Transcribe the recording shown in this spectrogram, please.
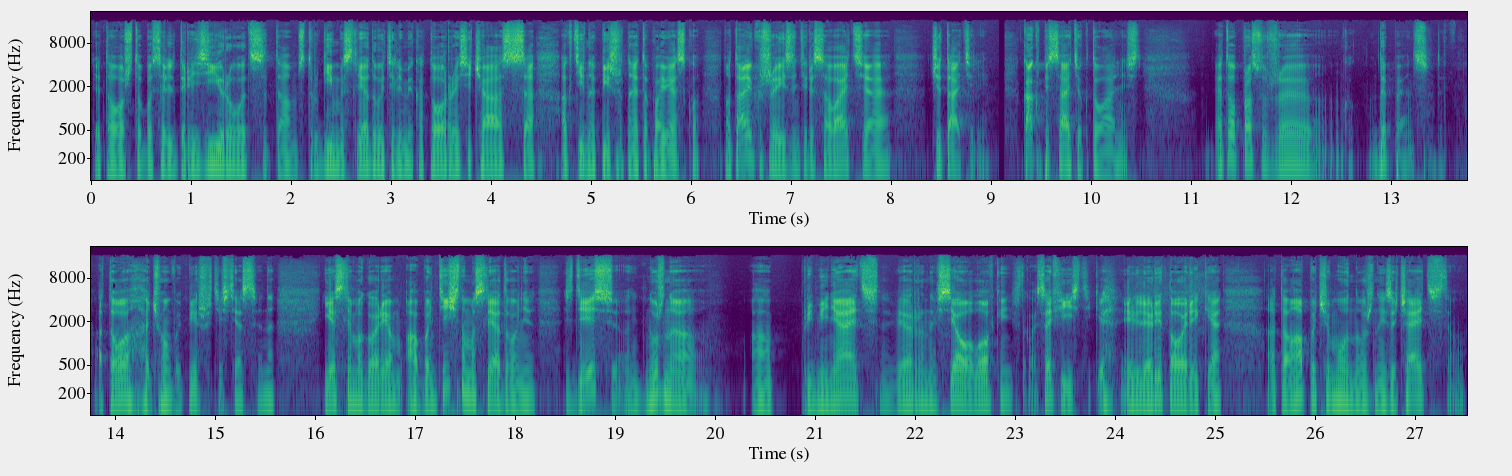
для того, чтобы солидаризироваться там с другими исследователями, которые сейчас активно пишут на эту повестку, но также и заинтересовать э, читателей. Как писать актуальность? Это вопрос уже depends, от того, о чем вы пишете, естественно. Если мы говорим об античном исследовании, здесь нужно а, применять, наверное, все уловки такой софистики или риторики о том, а почему нужно изучать там,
